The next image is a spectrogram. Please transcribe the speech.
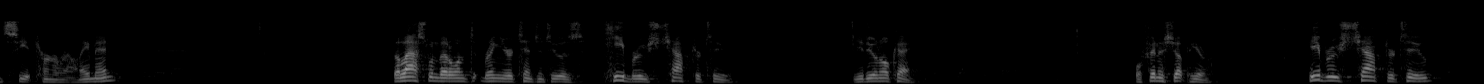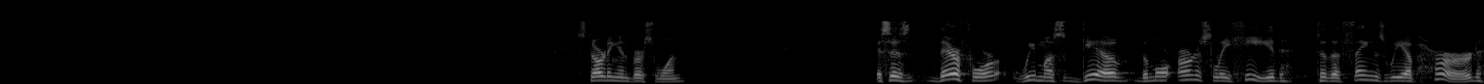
And see it turn around. Amen? Amen. The last one that I want to bring your attention to is Hebrews chapter 2. You doing okay? We'll finish up here. Hebrews chapter 2. Starting in verse 1. It says, Therefore, we must give the more earnestly heed to the things we have heard,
